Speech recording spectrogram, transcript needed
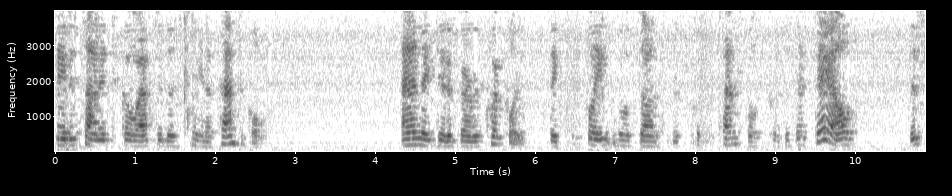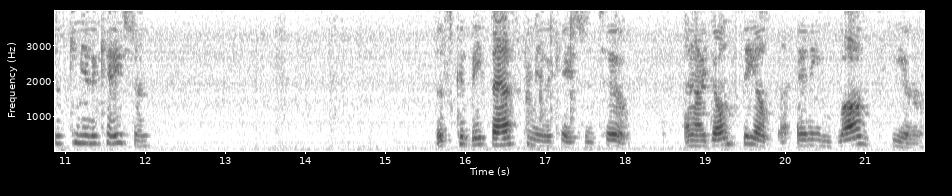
they decided to go after this Queen of Pentacles. And they did it very quickly. They quickly moved on to this Queen of Pentacles because if it failed, this is communication. This could be fast communication too. And I don't see a, any love here.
